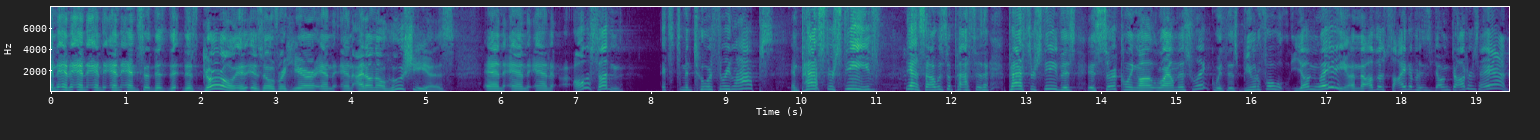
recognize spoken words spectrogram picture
and, and, and, and, and, and so this, this girl is over here, and, and I don't know who she is. And, and, and all of a sudden, it's been two or three laps. And Pastor Steve, yes, I was the pastor. Pastor Steve is, is circling around this rink with this beautiful young lady on the other side of his young daughter's hand.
